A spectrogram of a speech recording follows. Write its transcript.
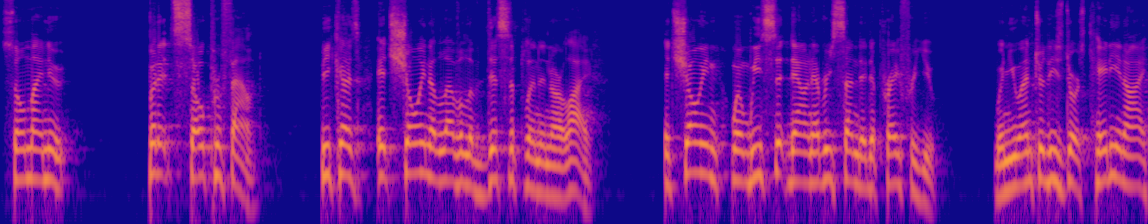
so minute, but it's so profound because it's showing a level of discipline in our life. It's showing when we sit down every Sunday to pray for you. When you enter these doors, Katie and I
